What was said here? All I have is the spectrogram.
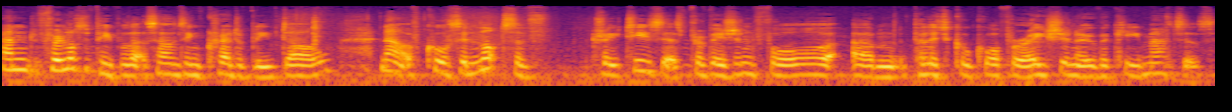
And for a lot of people, that sounds incredibly dull. Now, of course, in lots of treaties, there's provision for um, political cooperation over key matters.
